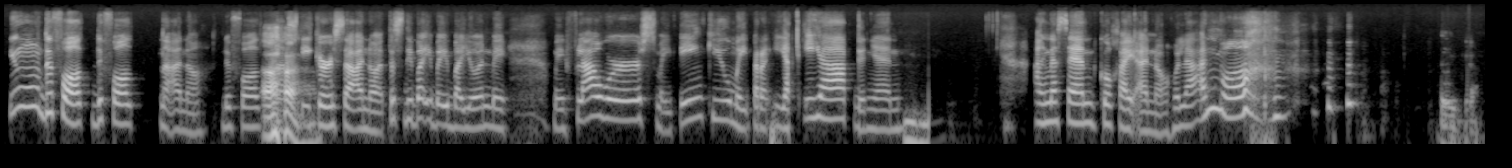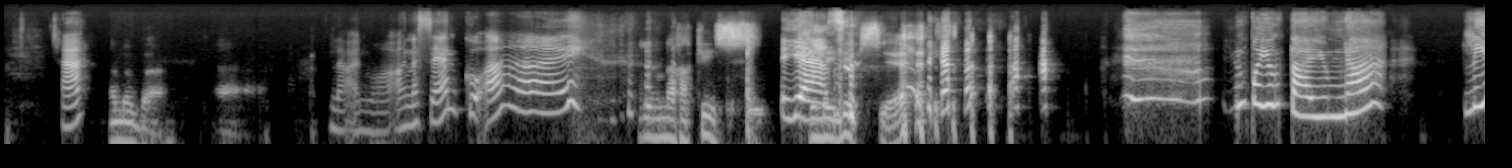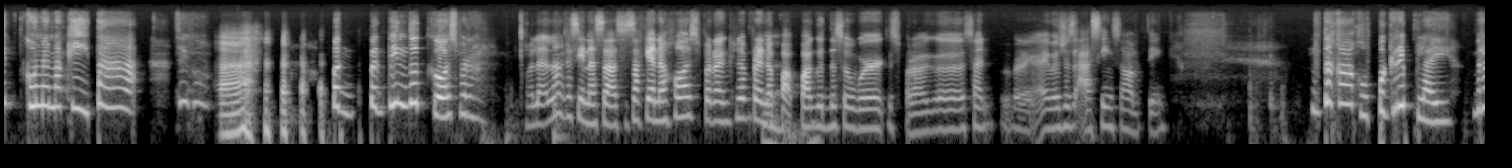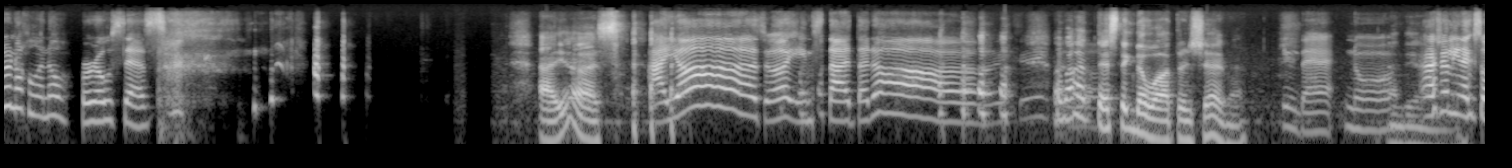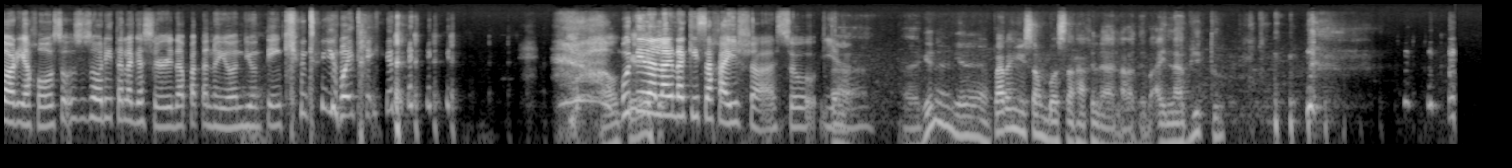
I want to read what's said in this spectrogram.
Yung default, default na ano, default na Ah. sticker sa ano. Tapos, di ba, iba-iba yon May, may flowers, may thank you, may parang iyak-iyak, ganyan. Mhm. Ang nasend ko kay ano, hulaan mo. Teka. Ha? Ano ba? hulaan mo. Ang nasend ko ay... Yung nakakiss. Yung may Yes! lips. Yeah. Yun pa yung time na late ko na nakita. Sabi ko, Ah. pag, pag pindot ko, parang, wala lang kasi nasa sasakyan ako. is parang, syempre, Yeah. napapagod na sa work. is parang, uh, san, parang, I was just asking something. Nagtaka ako, pag reply, meron ako ano, roses. Ayos. Ayos! Oh, instant, ano. Ah, baka testing the waters yan. Ha? Hindi, no. Hindi. Actually, nag-sorry ako. So, so, sorry talaga, sir. Dapat ano yun, yung thank you to you. My thank you. Okay. Buti na lang nakisakay siya. So, yeah. Ah, ganun, ganun. Parang yung isang boss na kakilala ka, diba? I love you too.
